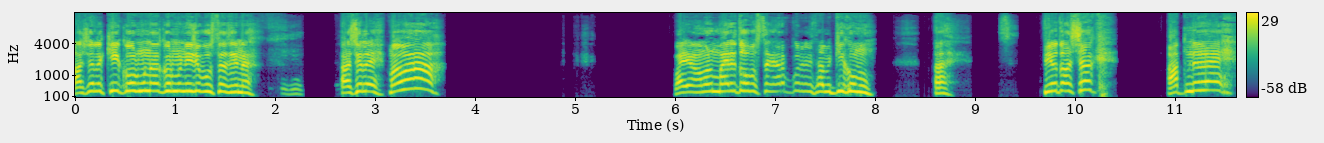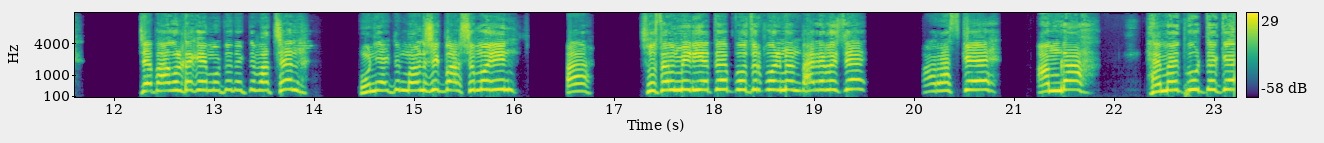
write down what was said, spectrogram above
আসলে কি করব না করব নিজে বুঝতেছি না। আসলে মামা! ভাই আমার মায়ের তো অবস্থা খারাপ করে আমি কি আহ, প্রিয় দর্শক আপনারা যে পাগলটাকে মুহূর্তে দেখতে পাচ্ছেন উনি একজন মানসিক ভারসাম্যহীন সোশ্যাল মিডিয়াতে প্রচুর পরিমাণ ভাইরাল হয়েছে। আর আজকে আমরা হেমায়তপুর থেকে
